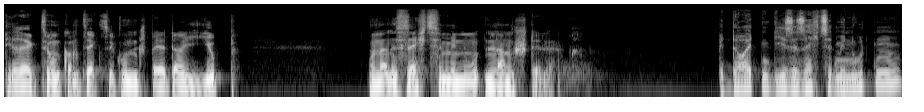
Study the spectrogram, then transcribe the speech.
Die Reaktion kommt sechs Sekunden später. Jupp. Und dann ist 16 Minuten lang Stille. Bedeuten diese 16 Minuten,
